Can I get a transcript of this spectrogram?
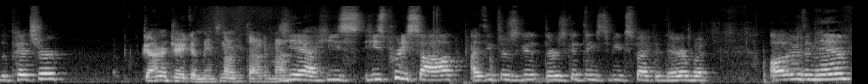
the pitcher. Connor Jacob means know what you're talking about. Yeah, he's he's pretty solid. I think there's good there's good things to be expected there, but other than him,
